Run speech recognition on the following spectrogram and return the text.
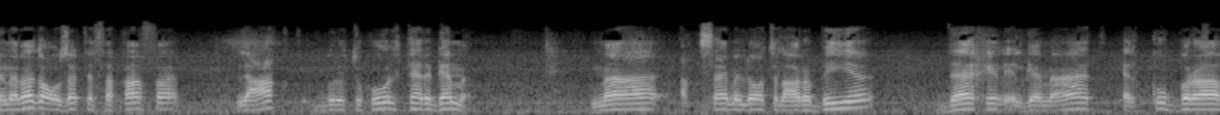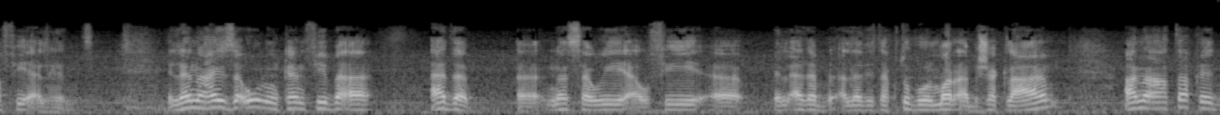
أنا بدعو وزارة الثقافة لعقد بروتوكول ترجمة مع أقسام اللغة العربية داخل الجامعات الكبرى في الهند. اللي أنا عايز أقوله إن كان في بقى أدب آه، نسوي أو في آه، الأدب الذي تكتبه المرأة بشكل عام. أنا أعتقد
